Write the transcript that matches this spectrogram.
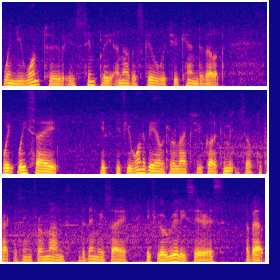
when you want to is simply another skill which you can develop. We, we say if, if you want to be able to relax, you've got to commit yourself to practicing for a month. But then we say, if you're really serious about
